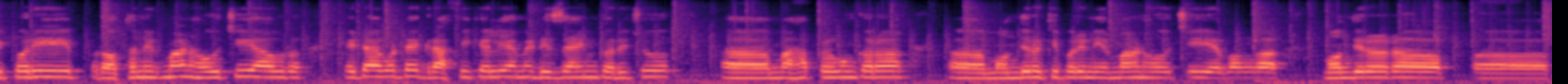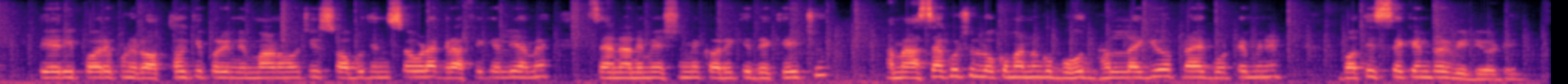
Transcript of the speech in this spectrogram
किपरी रथ निर्माण होटा गोटे ग्राफिकाली आम डिजाइन कर महाप्रभुंर मंदिर किपर निर्माण हो मंदिर या पर पुणी रथ किपर निर्माण हो सब गुड़ा ग्राफिकाली आम सैन आनिमेसन कर देखु आम आशा कर बहुत भल लगे प्राय गोटे मिनिट बतीस सेकेंडर भिडटी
